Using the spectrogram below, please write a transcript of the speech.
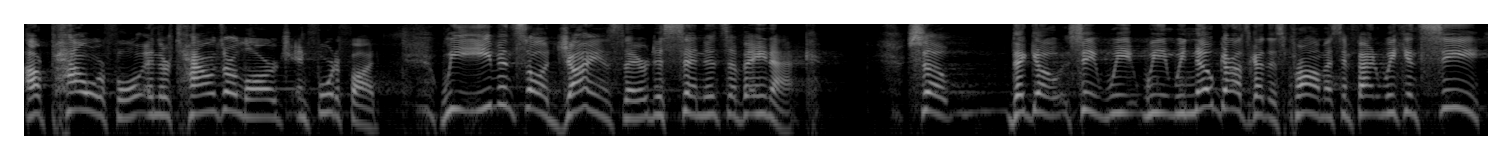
are powerful, and their towns are large and fortified. We even saw giants there, descendants of Anak. So they go, see, we, we, we know God's got this promise. In fact, we can see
